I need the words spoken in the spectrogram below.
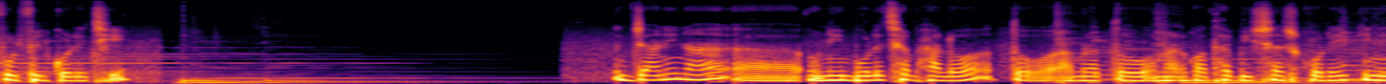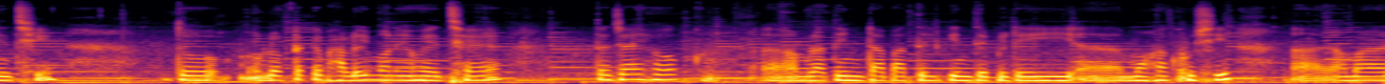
ফুলফিল করেছি। জানি না উনি বলেছে ভালো, তো আমরা তো ওনার কথা বিশ্বাস করেই কিনেছি। তো লোকটাকে ভালোই মনে হয়েছে। তো যাই হোক আমরা তিনটা পাতিল কিনতে পেরেই মহা খুশি। আর আমার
